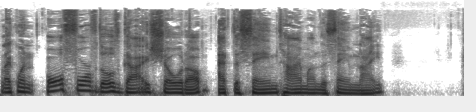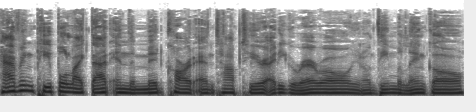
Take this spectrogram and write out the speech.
Like when all four of those guys showed up at the same time on the same night, having people like that in the mid card and top tier, Eddie Guerrero, you know, Dean Malenko,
